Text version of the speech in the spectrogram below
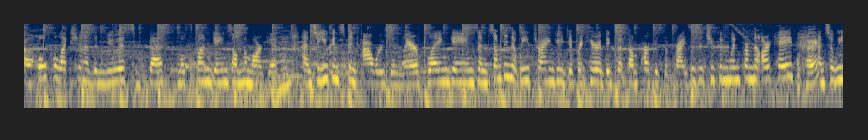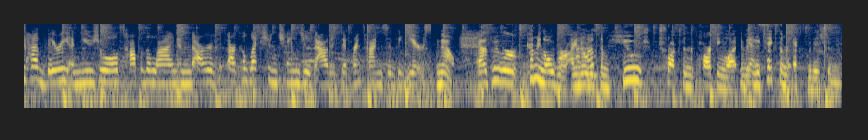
a whole collection of the newest, best, most fun games on the market. Mm-hmm. And so you can spend hours in there playing games. And something that we try and do different here at Bigfoot Fun Park is the prizes that you can win from the arcade. Okay. And so we have very unusual, top of the line, and our our collection changes out at different times of the years. Now, as we were coming over, I Uh-huh. noticed some huge trucks in the parking lot, and that you take some expeditions.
